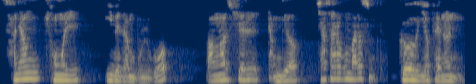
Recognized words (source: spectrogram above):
사냥총을 입에다 물고 방아쇠를 당겨 자살하고 말았습니다. 그 옆에는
